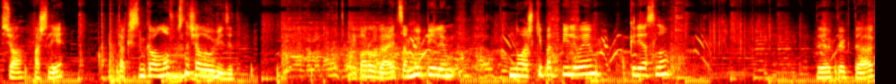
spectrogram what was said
Все, пошли. Так, сейчас микроволновку сначала увидит. Поругается. Мы пилим. Ножки подпиливаем к креслу. Так, так, так.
